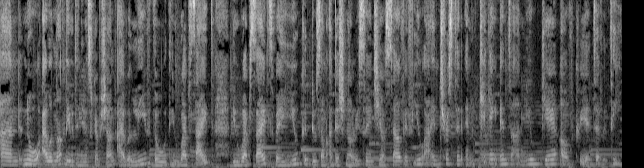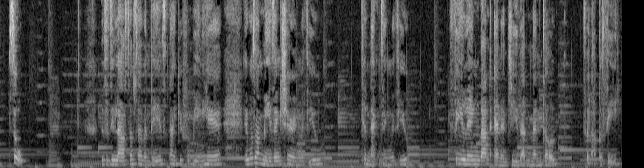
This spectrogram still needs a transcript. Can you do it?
and no, I will not leave it in the description. I will leave though the website, the websites where you could do some additional research yourself if you are interested in kicking into a new gear of creativity. So this is the last of seven days. Thank you for being here. It was amazing sharing with you, connecting with you, feeling that energy, that mental telepathy.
